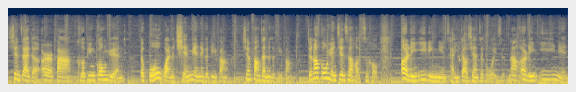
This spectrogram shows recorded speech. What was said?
现在的二二八和平公园的博物馆的前面那个地方，先放在那个地方。等到公园建设好之后，二零一零年才移到现在这个位置。那二零一一年，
